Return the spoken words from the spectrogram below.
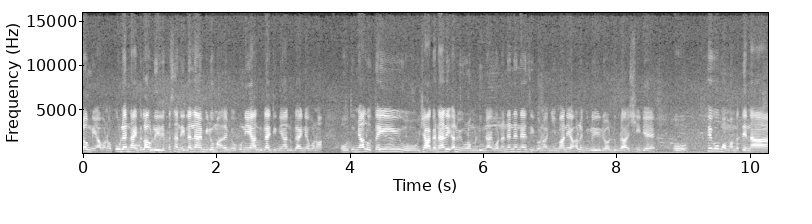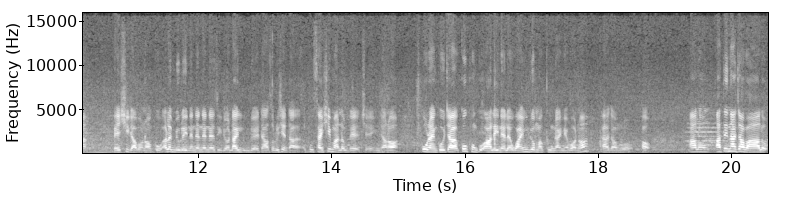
လုပ်နေရပါတော့ကိုလည်းနိုင်တဲ့လောက်လေးတွေပတ်စံတွေလန်းလန်းပြီးတော့မှအဲ့လိုမျိုးကိုနေရလူလိုက်ဒီနေရလူလိုက်နေပေါ့နော်ဟိုသူများလိုတိန်းဟိုယာကနန်းတွေအဲ့လိုမျိုးတော့မလူနိုင်ဘူးပေါ့နော်နည်းနည်းနည်းစီပေါ့နော်ညီမနေအဲ့လိုမျိုးလေးတော့လူတာရှိတယ်ဟို Facebook ပေါ်မှာမတင်တာပဲရှိတာပေါ့နော်ကိုအဲ့လိုမျိုးလေးနည်းနည်းနည်းနည်းစီတော့လိုက်လူတယ်ဒါဆိုလို့ရှိရင်ဒါအခုဆိုင်ရှိမှလုပ်တဲ့အချိန်ကျတော့ကိုယ်တိုင်ကိုကြကိုခုံကိုအားလေးနဲ့လဲဝိုင်းပြီးတော့မှကူနိုင်တယ်ပေါ့နော်အဲ့ဒါကြောင့်မလို့ဟုတ်အားလုံးအသင်နာကြပါလို့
